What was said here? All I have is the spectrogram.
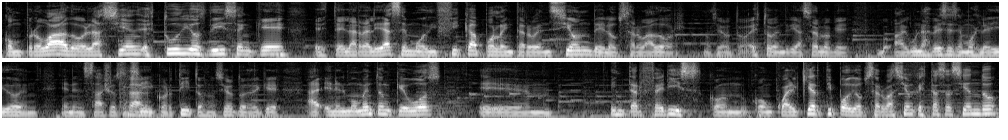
comprobado, las 100 estudios dicen que este, la realidad se modifica por la intervención del observador. ¿No es cierto? Esto vendría a ser lo que algunas veces hemos leído en, ensayos así cortitos, ¿no es cierto? De que en el momento en que vos eh, interferís con, cualquier tipo de observación que estás haciendo,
